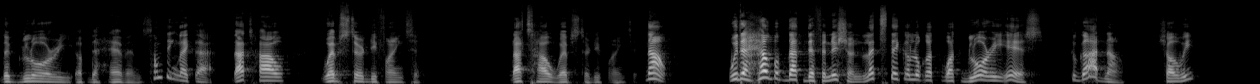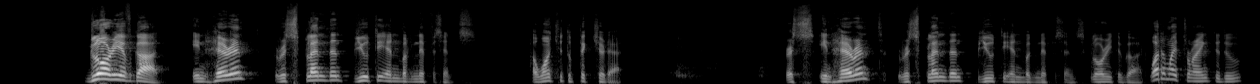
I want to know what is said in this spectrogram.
the glory of the heavens, something like that. That's how Webster defines it. That's how Webster defines it. Now, with the help of that definition, let's take a look at what glory is to God now, shall we? Glory of God, inherent, resplendent beauty and magnificence. I want you to picture that. Res- inherent, resplendent beauty and magnificence. Glory to God. What am I trying to do?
